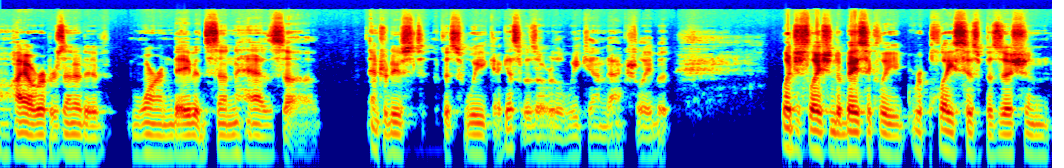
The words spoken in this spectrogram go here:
Ohio Representative Warren Davidson has uh, introduced this week, I guess it was over the weekend actually, but legislation to basically replace his position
